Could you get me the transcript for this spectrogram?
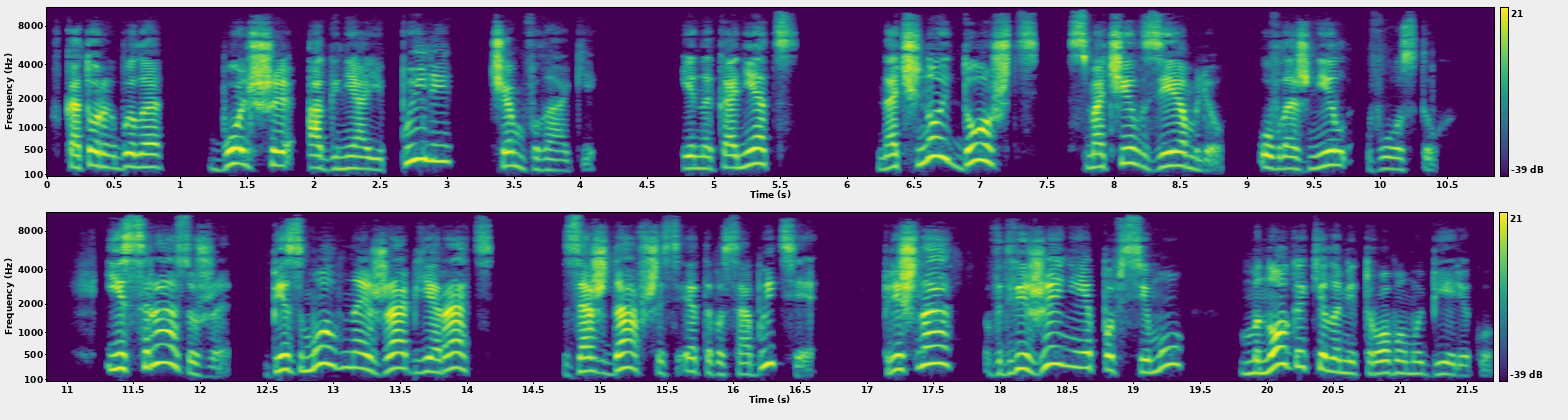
в которых было больше огня и пыли, чем влаги. И, наконец, ночной дождь смочил землю, увлажнил воздух. И сразу же безмолвная жабья рать, заждавшись этого события, пришла в движение по всему многокилометровому берегу.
